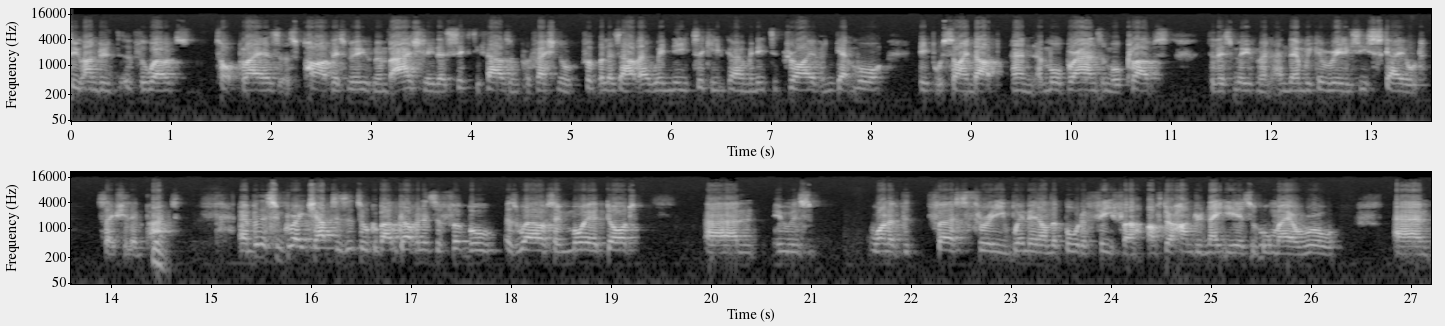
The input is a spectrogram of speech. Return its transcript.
200 of the world's top players as part of this movement, but actually there's 60,000 professional footballers out there. We need to keep going. We need to drive and get more people signed up and, and more brands and more clubs to this movement, and then we can really see scaled social impact. Yeah. Um, but there's some great chapters that talk about governance of football as well. So Moya Dodd, um, who was one of the first three women on the board of FIFA after 108 years of all male rule. Um,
